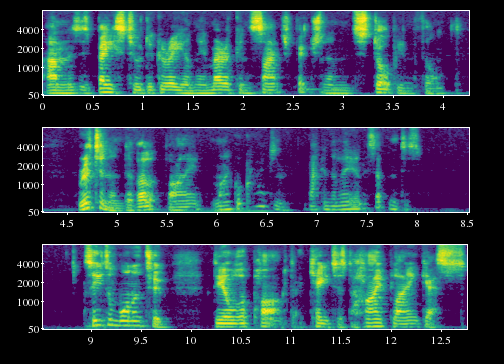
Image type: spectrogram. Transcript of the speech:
and this is based to a degree on the American science fiction and dystopian film written and developed by Michael Crichton back in the late early 70s. Season 1 and 2 deal with a park that caters to high flying guests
